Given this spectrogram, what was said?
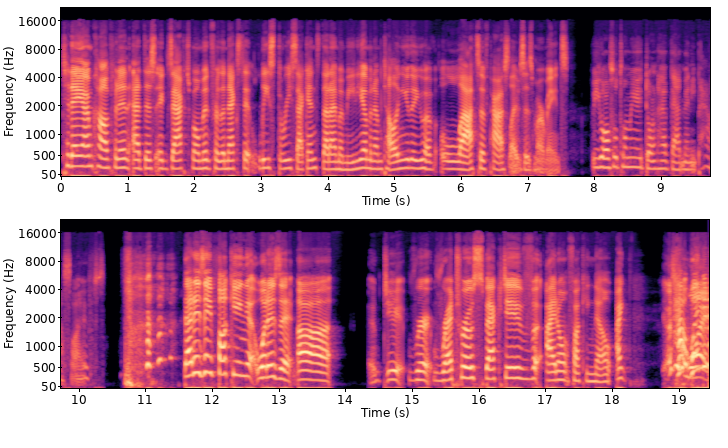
Today, I'm confident at this exact moment for the next at least three seconds that I'm a medium, and I'm telling you that you have lots of past lives as mermaids. But you also told me I don't have that many past lives. That is a fucking what is it? Uh, d- re- retrospective. I don't fucking know. I how, when did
